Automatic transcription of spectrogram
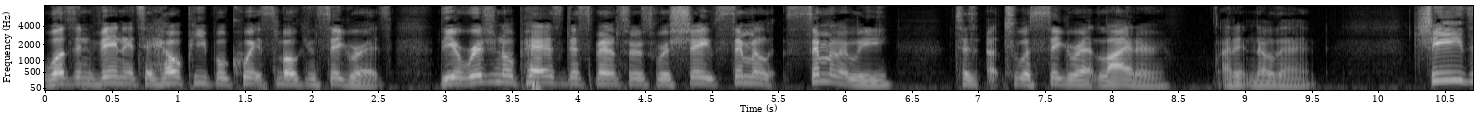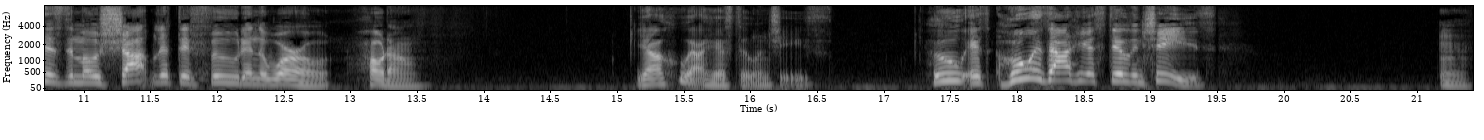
was invented to help people quit smoking cigarettes. The original Pez dispensers were shaped simil- similarly to, uh, to a cigarette lighter. I didn't know that. Cheese is the most shoplifted food in the world. Hold on. Y'all, who out here stealing cheese? Who is who is out here stealing cheese? Mm.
